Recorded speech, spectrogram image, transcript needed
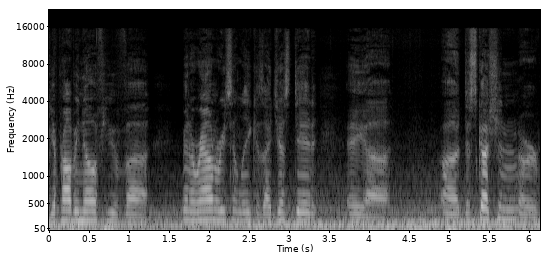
you probably know if you've uh, been around recently, because I just did a, uh, discussion, or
